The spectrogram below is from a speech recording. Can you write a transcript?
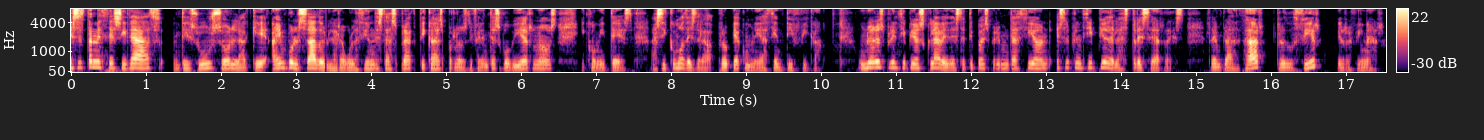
Es esta necesidad de su uso la que ha impulsado la regulación de estas prácticas por los diferentes gobiernos y comités, así como desde la propia comunidad científica. Uno de los principios clave de este tipo de experimentación es el principio de las tres Rs, reemplazar, reducir y refinar.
